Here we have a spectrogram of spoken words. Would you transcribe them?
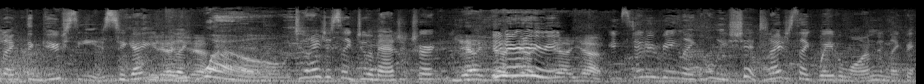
Like the goosies to get you to be like, yeah. whoa, did I just like do a magic trick? Yeah, You yeah, know what I yeah, mean? yeah, yeah. Instead of being like, holy shit, did I just like wave a wand and like be-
